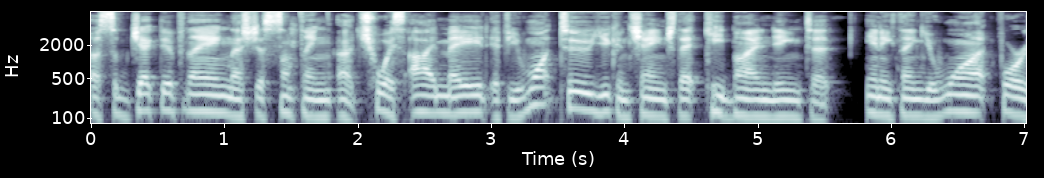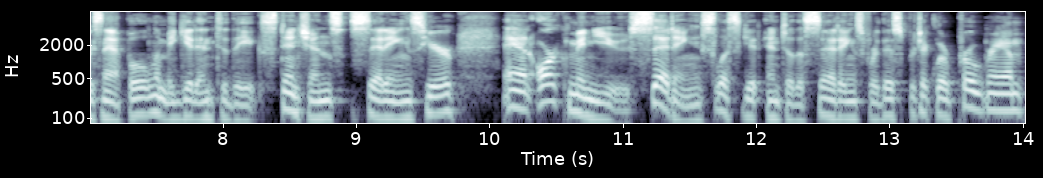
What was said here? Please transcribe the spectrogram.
a subjective thing. That's just something, a choice I made. If you want to, you can change that key binding to anything you want. For example, let me get into the extensions settings here and arc menu settings. Let's get into the settings for this particular program.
